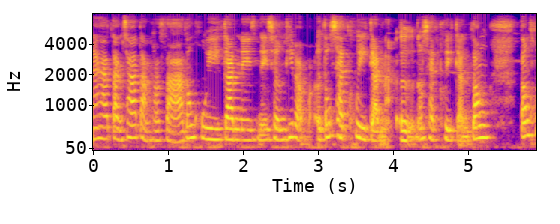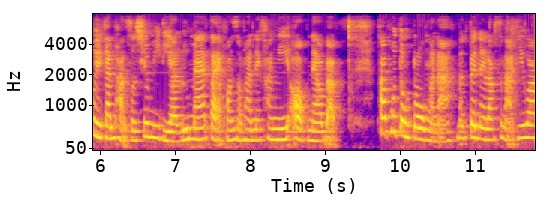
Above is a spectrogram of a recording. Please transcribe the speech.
นะคะ ต่างชาติต่างภาษาต้องคุยกันในในเชิงที่แบบเออต้องแชทคุยกันอะเออต้องแชทคุยกันต้องต้องคุยกันผ่านโซเชียลมีเดียหรือแม้แต่ความสัมพันธ์ในครั้งนี้ออกแนวแบบ ถ้าพูดตรงๆอะนะ มันเป็นในลักษณะที่ว่า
